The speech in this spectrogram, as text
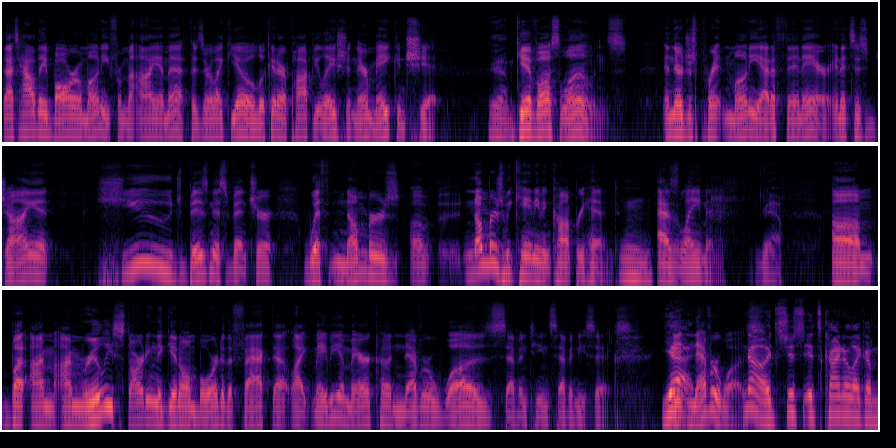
That's how they borrow money from the imf is they're like yo look at our population. They're making shit. Yeah. give us loans. And they're just printing money out of thin air. And it's this giant huge business venture with numbers of numbers we can't even comprehend mm. as laymen. Yeah. Um, but I'm I'm really starting to get on board to the fact that like maybe America never was 1776. Yeah. it never was. No, it's just it's kind of like a just a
